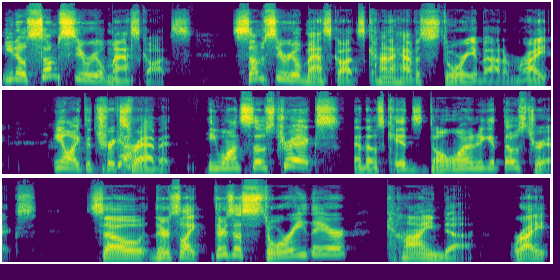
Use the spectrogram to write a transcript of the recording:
You know, some cereal mascots, some cereal mascots kind of have a story about them, right? You know, like the Trix Yeah. rabbit. He wants those Trix, and those kids don't want him to get those Trix. So there's like there's a story there, kinda, right?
